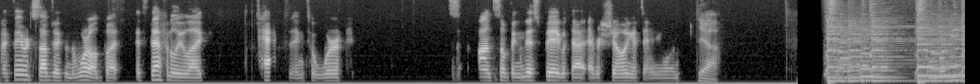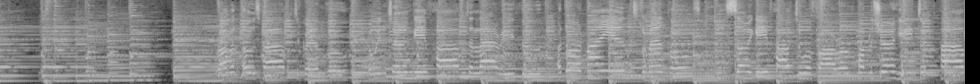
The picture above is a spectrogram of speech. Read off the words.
my favorite subject in the world, but it's definitely like taxing to work on something this big without ever showing it to anyone. Yeah. Robert owes half to Grenville, who in turn gave half to Larry, who adored my instrumentals. And so he gave half to a foreign publisher. He took half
